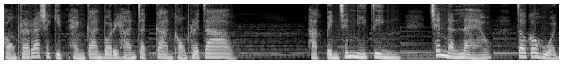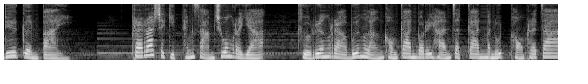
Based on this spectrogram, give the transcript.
ของพระราชกิจแห่งการบริหารจัดการของพระเจ้า หากเป็นเช่นนี้จริง เช่นนั้นแล้ว เจ้าก็หัวดื้อเกินไป พระราชกิจทั้งสามช่วงระยะ คือเรื่องราวเบื้องหลังของการบริหารจัดการมนุษย์ของพระเจ้า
